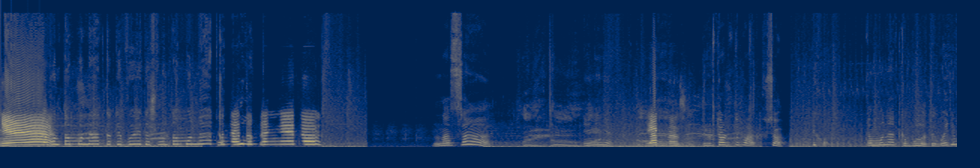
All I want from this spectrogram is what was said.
не! Вон там монетка, ти вийдеш, вон там монетка. Вот это не то. Назад. Ні-ні-ні. Як назад? Return. Все, тихо. Там монетка була, ти видів?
